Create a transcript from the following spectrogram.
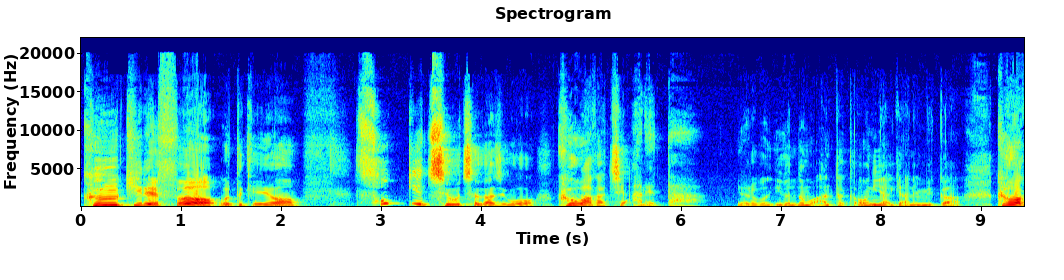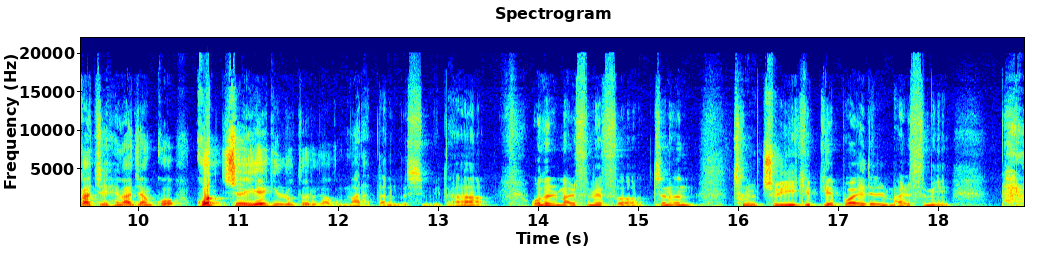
그 길에서 어떻게 해요? 속기 치우쳐 가지고 그와 같이 안 했다. 여러분 이건 너무 안타까운 이야기 아닙니까? 그와 같이 행하지 않고 곧 죄의 길로 들어가고 말았다는 것입니다. 오늘 말씀에서 저는 참 주의 깊게 봐야 될 말씀이 바로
